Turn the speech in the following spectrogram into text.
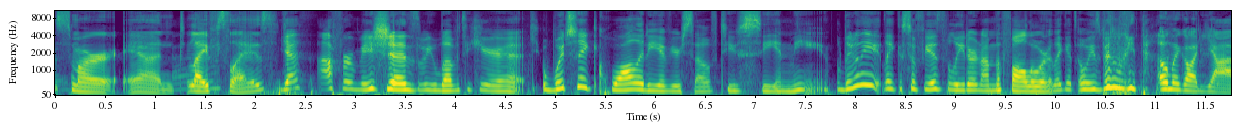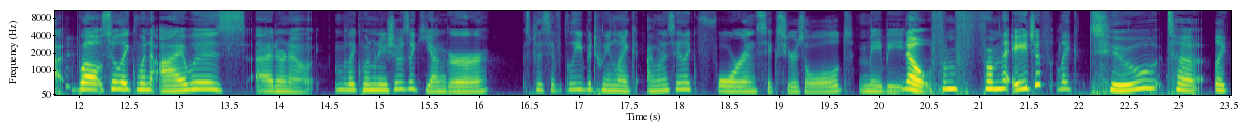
smart and um, life slays. Yes, affirmations. We love to hear it. Which like quality of yourself do you see in me? Literally, like Sophia's the leader and I'm the follower. Like it's always been like that. Oh my god, yeah. Well, so like when I was, I don't know, like when Manisha was like younger, specifically between like I want to say like 4 and 6 years old, maybe. No, from from the age of like 2 to like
